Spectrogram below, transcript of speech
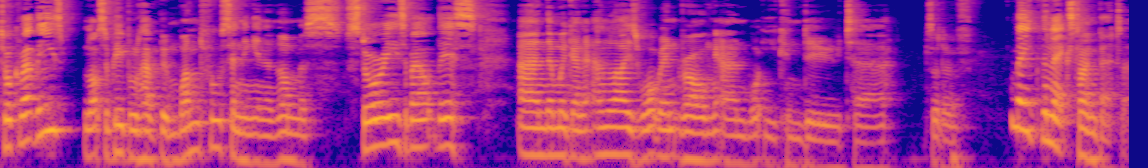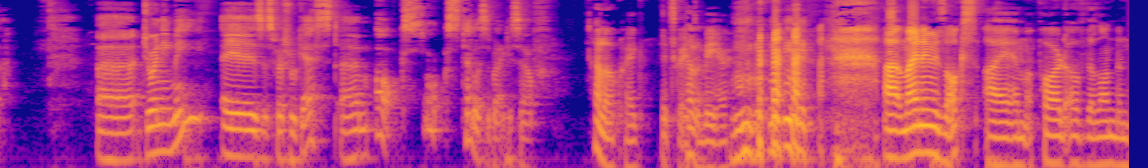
talk about these. Lots of people have been wonderful sending in anonymous stories about this, and then we're going to analyse what went wrong and what you can do to sort of make the next time better. Uh, joining me is a special guest, um, Ox. Ox, tell us about yourself. Hello, Craig. It's great to be here. uh, my name is Ox. I am a part of the London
